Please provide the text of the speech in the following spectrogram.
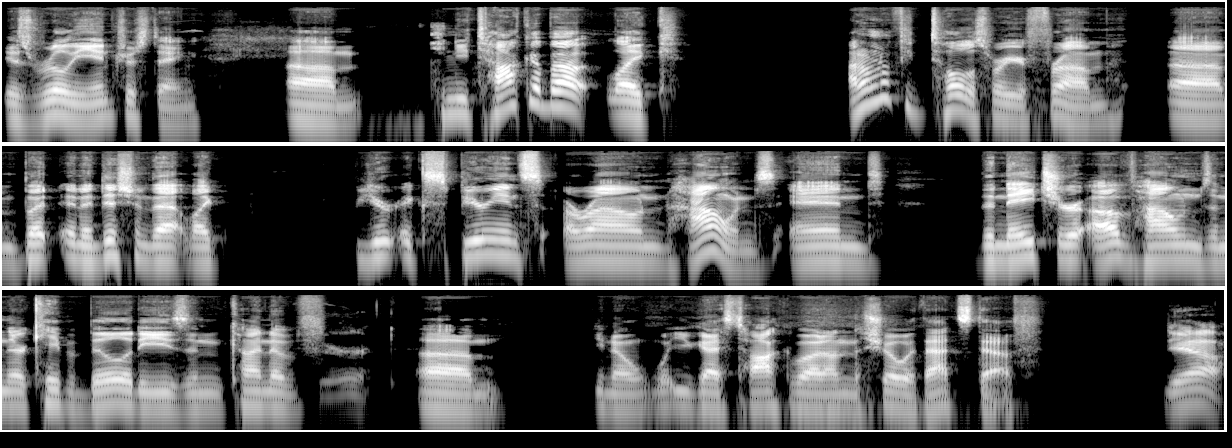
is really interesting. Um, can you talk about like I don't know if you told us where you're from, um, but in addition to that, like your experience around hounds and the nature of hounds and their capabilities and kind of Sure. um, you know what you guys talk about on the show with that stuff. Yeah,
